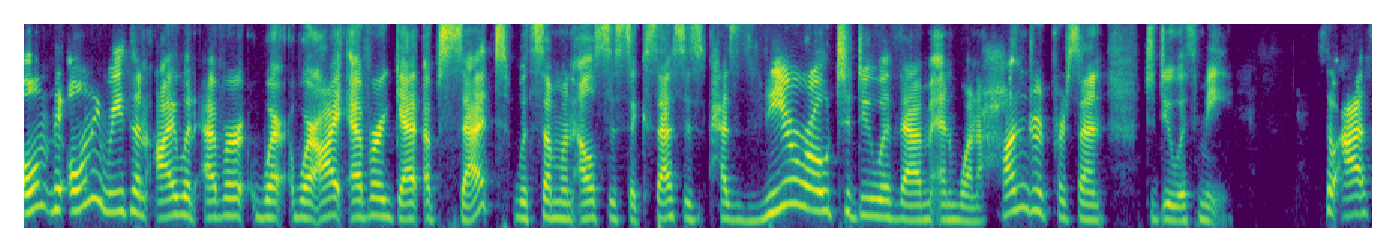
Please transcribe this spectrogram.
the only reason I would ever where where I ever get upset with someone else's success is has zero to do with them and 100% to do with me. So as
